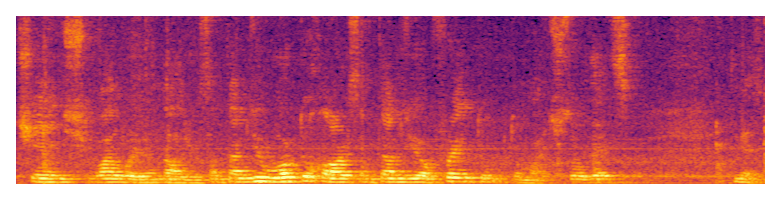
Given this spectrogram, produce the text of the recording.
change one way or another. Sometimes you work too hard, sometimes you're afraid too, too much. So that's message.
